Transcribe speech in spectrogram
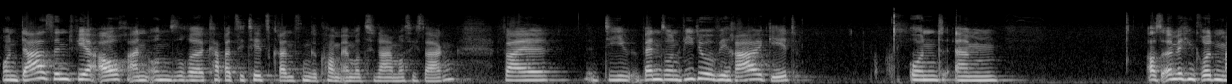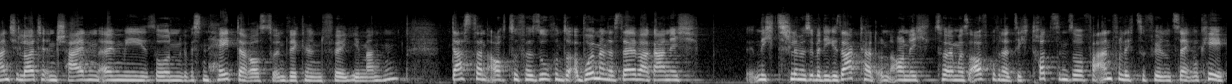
Und da sind wir auch an unsere Kapazitätsgrenzen gekommen, emotional, muss ich sagen. Weil die, wenn so ein Video viral geht und ähm, aus irgendwelchen Gründen manche Leute entscheiden, irgendwie so einen gewissen Hate daraus zu entwickeln für jemanden, das dann auch zu versuchen, so, obwohl man das selber gar nicht nichts Schlimmes über die gesagt hat und auch nicht zu irgendwas aufgerufen hat, sich trotzdem so verantwortlich zu fühlen und zu denken, okay,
